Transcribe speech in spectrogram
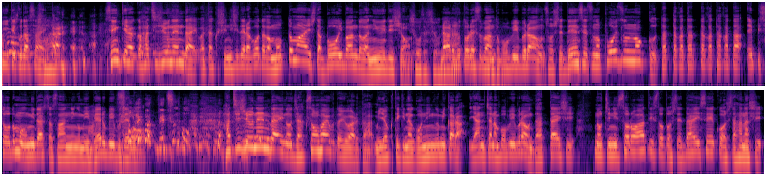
聞いてください、1980年代私西寺郷太が最も愛したボーイバンドがニューエディション。そうですよね。ラルフ・トレスヴァントとボビー・ブラウン。そして伝説の Poison ノックたったかたったかたかたエピソードも生み出した3人組ベル・ビヴ・デヴォー。別の。80年代のジャクソン5と言われた魅力的な5人組からやんちゃなボビー・ブラウン脱退し後にソロアーティストとして大成功した話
